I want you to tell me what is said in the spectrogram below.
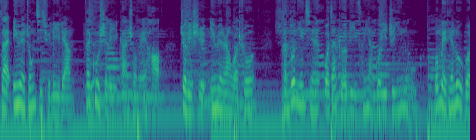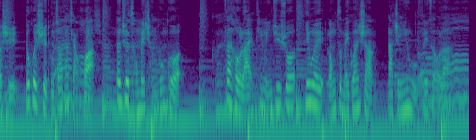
在音乐中汲取力量，在故事里感受美好。这里是音乐让我说。很多年前，我家隔壁曾养过一只鹦鹉，我每天路过时都会试图教它讲话，但却从没成功过。再后来，听邻居说，因为笼子没关上，那只鹦鹉飞走了。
